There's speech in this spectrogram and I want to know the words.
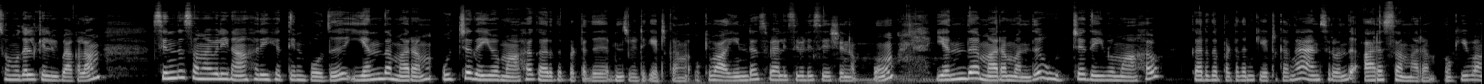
ஸோ முதல் கேள்வி பார்க்கலாம். சிந்து சமவெளி நாகரிகத்தின் போது எந்த மரம் உச்ச தெய்வமாக கருதப்பட்டது அப்படின்னு சொல்லிட்டு கேட்டிருக்காங்க. ஓகேவா இண்டஸ் வேலி சிவிலைசேஷன் அப்போ எந்த மரம் வந்து உச்ச தெய்வமாக கருதப்பட்டதுன்னு கேட்டிருக்காங்க. ஆன்சர் வந்து அரச மரம். ஓகேவா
